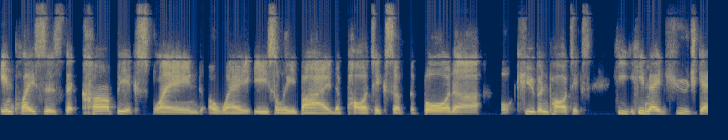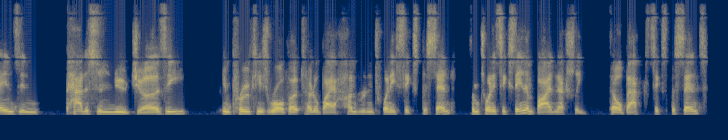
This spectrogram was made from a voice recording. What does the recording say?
in places that can't be explained away easily by the politics of the border or Cuban politics. He, he made huge gains in Paterson, New Jersey, improved his raw vote total by 126% from 2016, and Biden actually fell back 6%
